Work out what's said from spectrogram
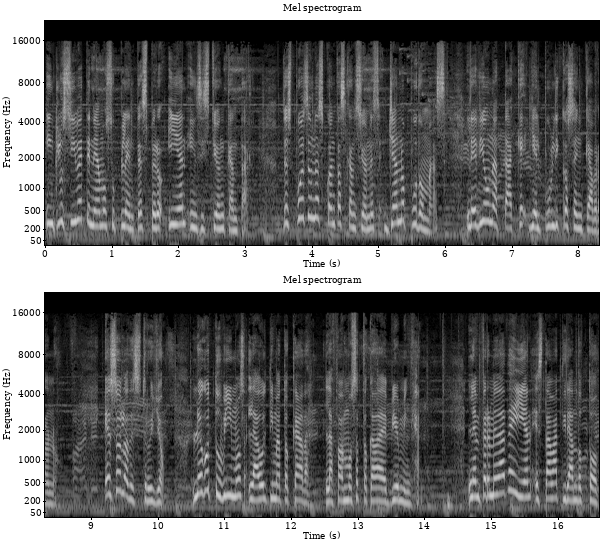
Inclusive teníamos suplentes, pero Ian insistió en cantar. Después de unas cuantas canciones ya no pudo más. Le dio un ataque y el público se encabronó. Eso lo destruyó. Luego tuvimos la última tocada, la famosa tocada de Birmingham. La enfermedad de Ian estaba tirando todo,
